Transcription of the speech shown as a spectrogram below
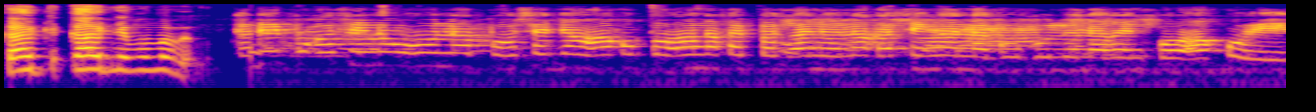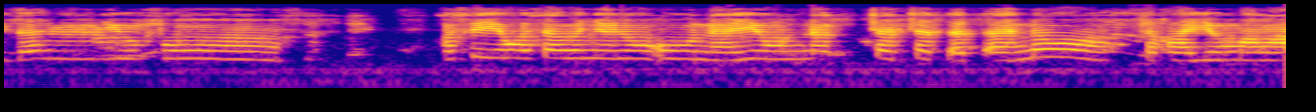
Kahit, kahit di pa ma- Hindi po kasi nung una po, sadyang ako po ang nakipag ano na kasi nga nagugulo na rin po ako eh. Dahil yung pong, kasi yung asawa niya nung una, yung nag-chat-chat at ano, tsaka yung mga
